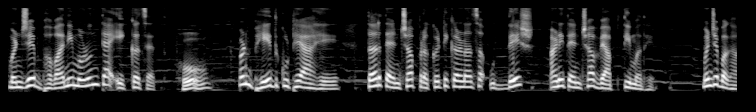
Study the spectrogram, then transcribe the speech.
म्हणजे भवानी म्हणून त्या एकच आहेत. हो. पण भेद कुठे आहे? तर त्यांच्या प्रकटीकरणाचा उद्देश आणि त्यांच्या व्याप्तीमध्ये. म्हणजे बघा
